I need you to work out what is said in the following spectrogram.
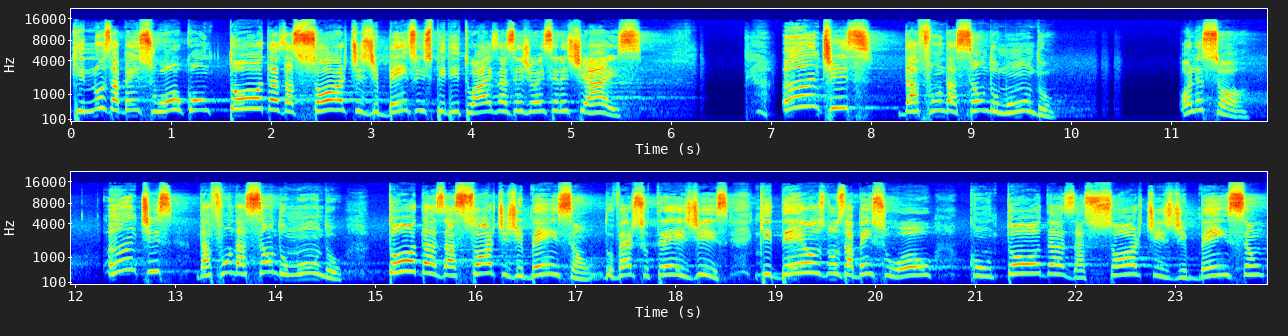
que nos abençoou com todas as sortes de bênçãos espirituais nas regiões celestiais. Antes da fundação do mundo. Olha só, antes da fundação do mundo, todas as sortes de bênção, do verso 3 diz que Deus nos abençoou com todas as sortes de bênção.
